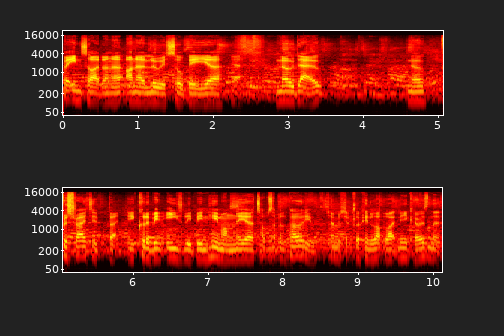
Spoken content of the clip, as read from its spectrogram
but inside, I know, I know Lewis will be uh, no doubt, you know, frustrated that it could have been easily been him on the uh, top step of the podium. Championship's looking a lot like Nico, isn't it?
